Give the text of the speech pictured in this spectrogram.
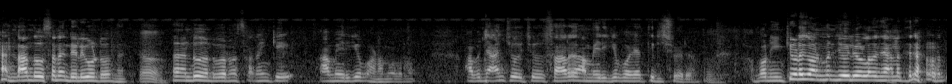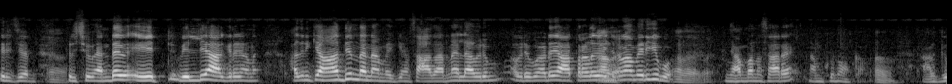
രണ്ടാം ദിവസം എന്റെ കൊണ്ടുവന്ന്. രണ്ടു കൊണ്ട് പറഞ്ഞു സാർ എനിക്ക് അമേരിക്ക പോകണമെന്ന് പറഞ്ഞു. അപ്പോൾ ഞാൻ ചോദിച്ചു സാറ് അമേരിക്ക പോയാൽ തിരിച്ചു വരുമോ? അപ്പോൾ എനിക്കിവിടെ ഗവൺമെന്റ് ജോലി ഉള്ളത് ഞാൻ അവിടെ തിരിച്ചു തിരിച്ചു. എന്റെ ഏറ്റവും വലിയ ആഗ്രഹമാണ് അതെനിക്ക് ആദ്യം തന്നെ അമേരിക്ക സാധാരണ എല്ലാവരും ഒരുപാട് യാത്രകൾ കഴിഞ്ഞിട്ടാണ് അമേരിക്ക പോകും ഞാൻ പറഞ്ഞു സാറേ നമുക്ക് നോക്കാം. ആൾക്ക്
